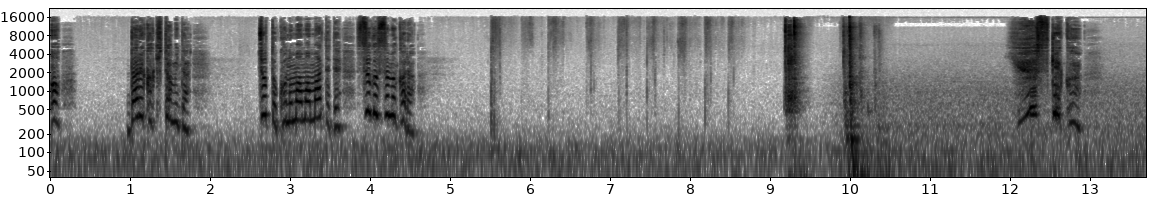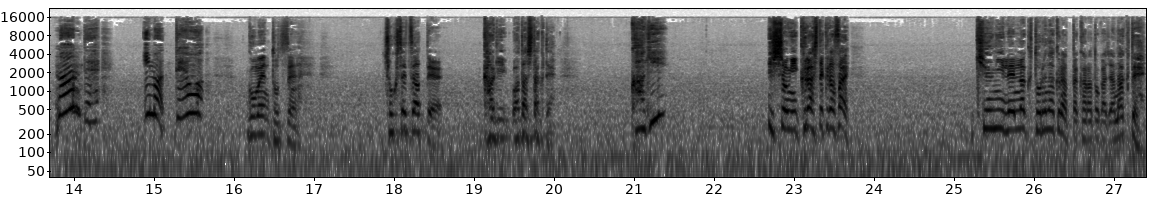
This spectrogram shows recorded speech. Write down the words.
あ誰か来たみたい。ちょっとこのまま待っててすぐ済むから。祐介君なんで？今電話。ごめん突然。直接会って鍵渡したくて。鍵？一緒に暮らしてください。急に連絡取れなくなったからとかじゃなくて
